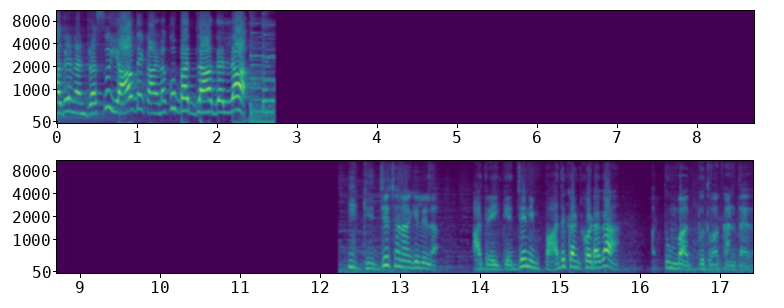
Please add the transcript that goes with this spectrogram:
ಆದ್ರೆ ನನ್ನ ಡ್ರೆಸ್ಸು ಯಾವುದೇ ಕಾರಣಕ್ಕೂ ಬದ್ಲಾಗಲ್ಲ. ಈ ಗೆಜ್ಜೆ ಚೆನ್ನಾಗಿರ್ಲಿಲ್ಲ. ಆದರೆ ಈ ಗೆಜ್ಜೆ ನಿಮ್ಮ ಪಾದಕ್ಕೆ ಅಂಟ್ಕೊಂಡಾಗ ತುಂಬಾ ಅದ್ಭುತವಾಗಿ ಕಾಣ್ತಾ ಇದೆ.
